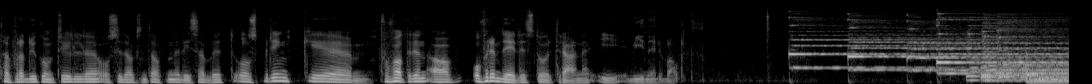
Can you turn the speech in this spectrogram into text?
Takk for at du kom til oss i Dagsnytt 18, Elisabeth Aasbrink, eh, forfatteren av Og fremdeles står trærne i Wienerwald. thank you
